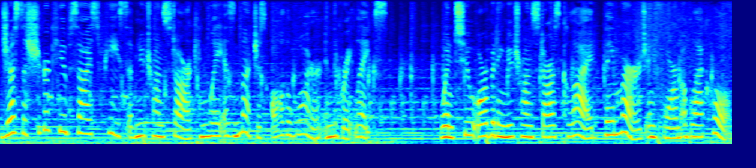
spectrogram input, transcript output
Just a sugar cube sized piece of neutron star can weigh as much as all the water in the Great Lakes. When two orbiting neutron stars collide, they merge and form a black hole,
